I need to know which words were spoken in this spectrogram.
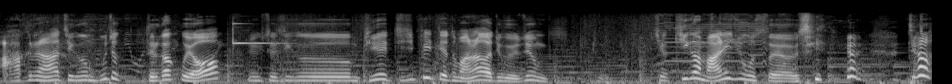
아 그러나 지금 무적 들어갔고요. 여기서 지금 뒤에 뒤집힐 때도 많아가지고 요즘 제가 기가 많이 죽었어요. 자,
